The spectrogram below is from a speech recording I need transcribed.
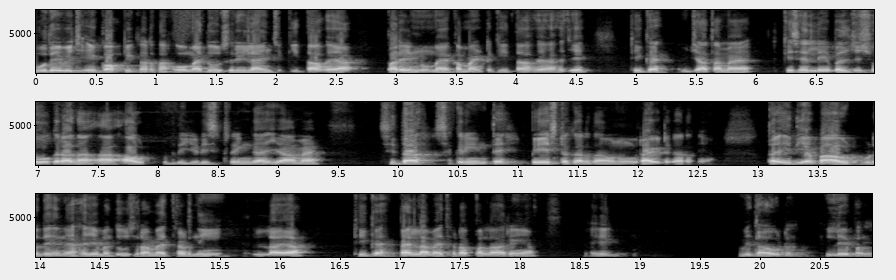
ਉਹਦੇ ਵਿੱਚ ਇਹ ਕਾਪੀ ਕਰਦਾ। ਉਹ ਮੈਂ ਦੂਸਰੀ ਲਾਈਨ 'ਚ ਕੀਤਾ ਹੋਇਆ। ਪਰ ਇਹਨੂੰ ਮੈਂ ਕਮੈਂਟ ਕੀਤਾ ਹੋਇਆ ਹਜੇ, ਠੀਕ ਹੈ? ਜਾਂ ਤਾਂ ਮੈਂ ਕਿਸੇ ਲੇਬਲ 'ਚ ਸ਼ੋਅ ਕਰਾਦਾ ਆ ਆਊਟਪੁੱਟ ਦੀ ਜਿਹੜੀ ਸਟ੍ਰਿੰਗ ਹੈ ਜਾਂ ਮੈਂ ਸਿੱਧਾ ਸਕਰੀਨ ਤੇ ਪੇਸਟ ਕਰਦਾ, ਉਹਨੂੰ ਰਾਈਟ ਕਰਦੇ ਆ ਤਾਂ ਇਹਦੀ ਆਪਾਂ ਆਊਟਪੁੱਟ ਦੇਖਦੇ ਹਾਂ। ਹਜੇ ਮੈਂ ਦੂਸਰਾ ਮੈਥਡ ਨਹੀਂ ਲਾਇਆ, ਠੀਕ ਹੈ? ਪਹਿਲਾ ਮੈਥਡ ਆਪਾਂ ਲਾ ਰਹੇ ਹਾਂ, ਇਹ ਵਿਦਆਊਟ ਲੇਬਲ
